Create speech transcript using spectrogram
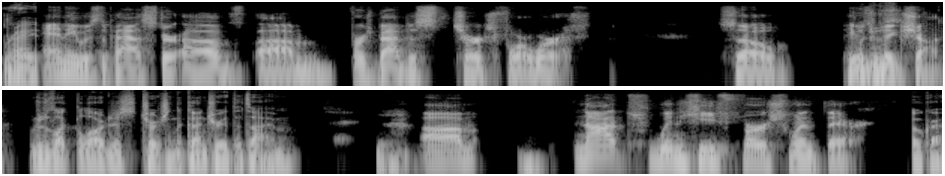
Right. and he was the pastor of um, First Baptist Church Fort Worth. So he was Which a big shot. Which was like the largest church in the country at the time. Um, not when he first went there. Okay.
